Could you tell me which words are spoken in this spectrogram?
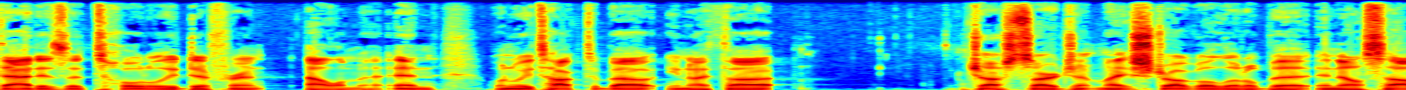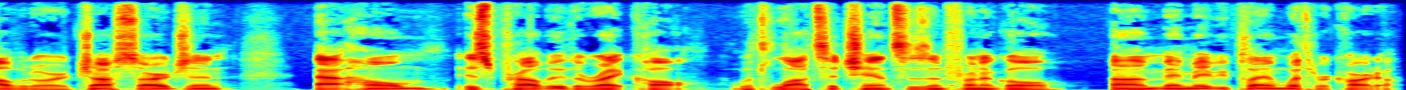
that is a totally different element. And when we talked about, you know, I thought Josh Sargent might struggle a little bit in El Salvador. Josh Sargent at home is probably the right call with lots of chances in front of goal um, and maybe play him with Ricardo.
